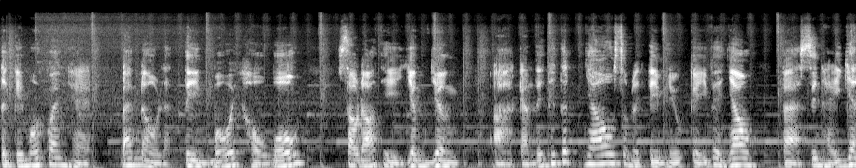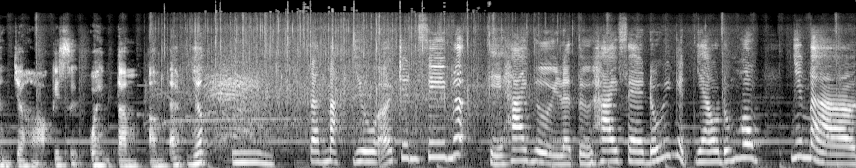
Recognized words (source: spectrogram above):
từ cái mối quan hệ ban đầu là tiền bối hậu bối sau đó thì dần dần à, cảm thấy thích thích nhau xong rồi tìm hiểu kỹ về nhau và xin hãy dành cho họ cái sự quan tâm ấm áp nhất Ừ. Và mặc dù ở trên phim á thì hai người là từ hai phe đối nghịch nhau đúng không? Nhưng mà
